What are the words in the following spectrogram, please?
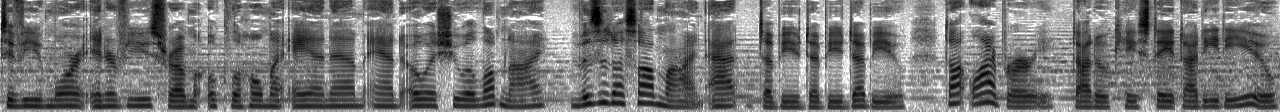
To view more interviews from Oklahoma A&M and OSU alumni, visit us online at www.library.okstate.edu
